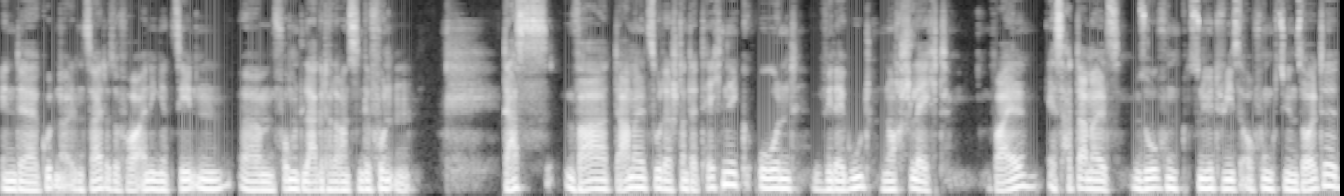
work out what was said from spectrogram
in der guten alten Zeit, also vor einigen Jahrzehnten, ähm, Form- und Lagetoleranzen gefunden. Das war damals so der Stand der Technik und weder gut noch schlecht, weil es hat damals so funktioniert, wie es auch funktionieren sollte,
